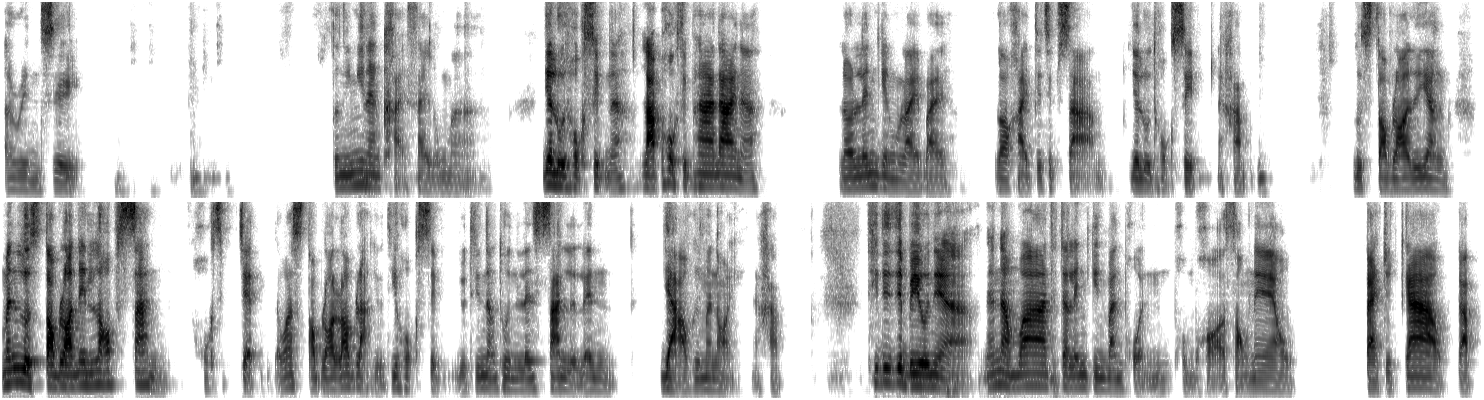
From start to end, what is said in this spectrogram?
อรินซีตัวนี้มีแรงขายใส่ลงมา อย่าหลุด60นะ รับ65ได้นะ เราเล่นเก็งกำไรไป รอขาย73อย่าหลุด60นะครับ หลุด stop loss หรือยัง มันหลุด stop loss ในรอบสั้น 67 แต่ว่า stop loss รอบหลักอยู่ที่ 60 อยู่ที่นักทุนเล่นสั้นหรือเล่นยาวขึ้นมาหน่อยนะครับที่ DW เนี่ยแนะนำว่าถ้าจะเล่นกินปันผล ผมขอ 2 แนว 8.9 กับ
